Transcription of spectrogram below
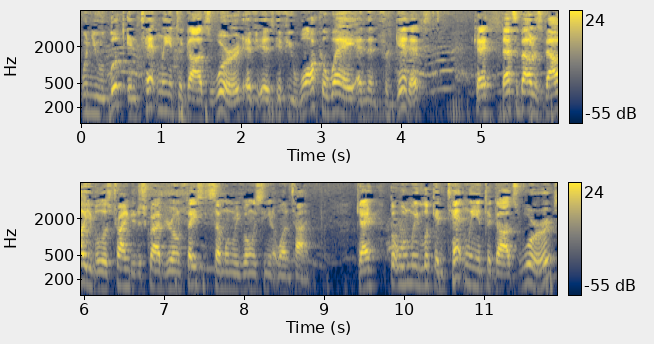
when you look intently into God's word, if, if you walk away and then forget it, okay, that's about as valuable as trying to describe your own face to someone we've only seen at one time. Okay? But when we look intently into God's word,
